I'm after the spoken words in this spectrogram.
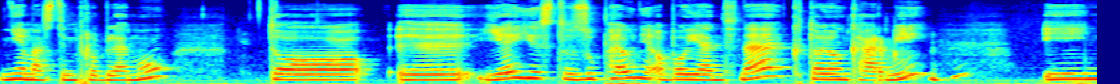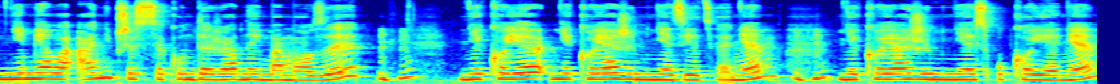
nie ma z tym problemu, to jej jest to zupełnie obojętne, kto ją karmi. Mhm i nie miała ani przez sekundę żadnej mamozy. Mhm. Nie, koja nie kojarzy mnie z jedzeniem, mhm. nie kojarzy mnie z ukojeniem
